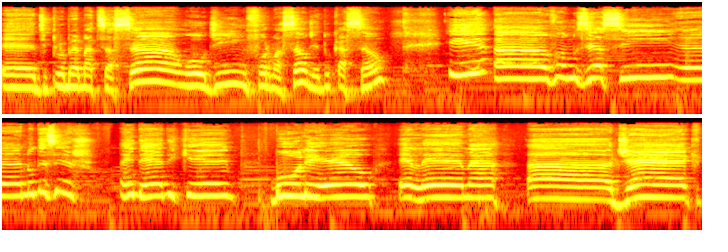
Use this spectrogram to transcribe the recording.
é, de problematização ou de informação, de educação, e uh, vamos dizer assim, é, no desejo. A ideia de que Bully, eu, Helena, uh, Jack,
